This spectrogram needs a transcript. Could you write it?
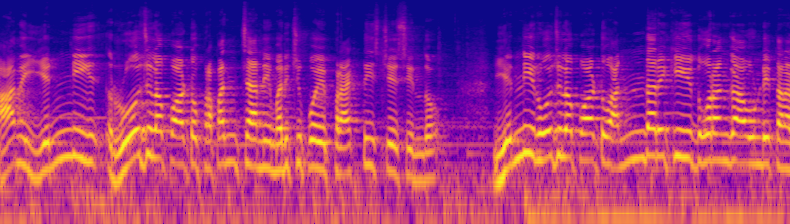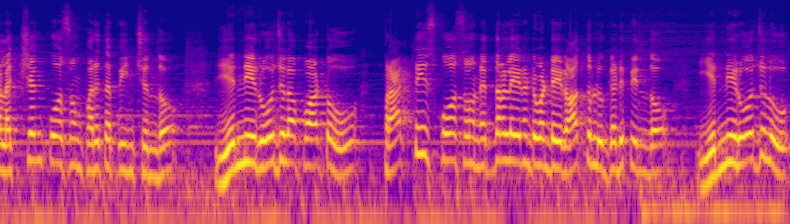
ఆమె ఎన్ని రోజుల పాటు ప్రపంచాన్ని మరిచిపోయి ప్రాక్టీస్ చేసిందో ఎన్ని రోజుల పాటు అందరికీ దూరంగా ఉండి తన లక్ష్యం కోసం పరితపించిందో ఎన్ని రోజుల పాటు ప్రాక్టీస్ కోసం నిద్రలేనటువంటి రాత్రులు గడిపిందో ఎన్ని రోజులు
